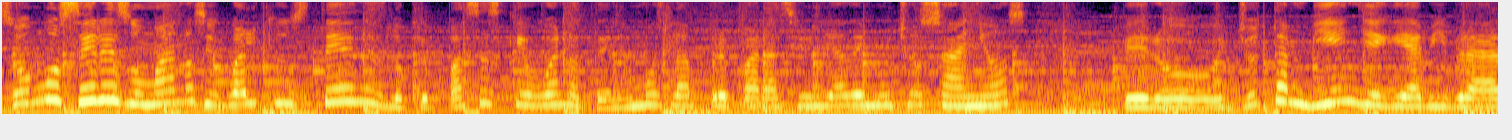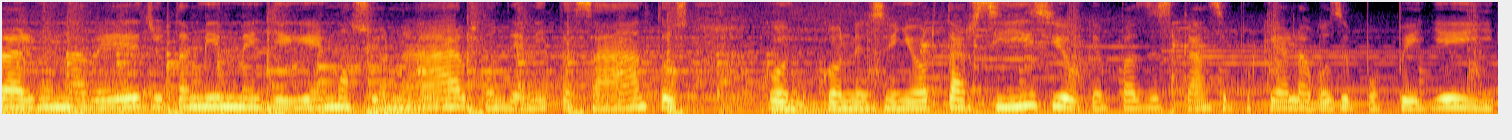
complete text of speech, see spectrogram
somos seres humanos igual que ustedes. Lo que pasa es que, bueno, tenemos la preparación ya de muchos años, pero yo también llegué a vibrar alguna vez, yo también me llegué a emocionar con Dianita Santos, con, con el señor Tarcisio, que en paz descanse porque era la voz de Popeye, y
